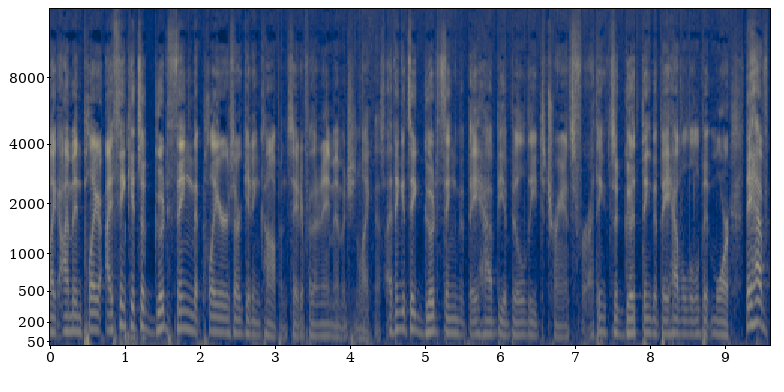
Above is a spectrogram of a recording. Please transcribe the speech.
Like I'm in player. I think it's a good thing that players are getting compensated for their name, image, and likeness. I think it's a good thing that they have the ability to transfer. I think it's a good thing that they have a little bit more. They have.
